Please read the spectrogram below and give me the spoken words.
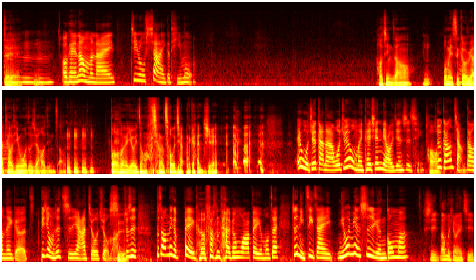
对，嗯嗯。OK，那我们来进入下一个题目。好紧张哦！嗯，我每次 Gloria 挑题目，我都觉得好紧张，不知道有一种像抽奖的感觉。哎，我觉得达达，我觉得我们可以先聊一件事情，好就刚刚讲到那个，毕竟我们是职涯九九嘛，是就是。不知道那个贝壳放大跟挖贝有没有在？就是你自己在，你会面试员工吗？是，到目前为止，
